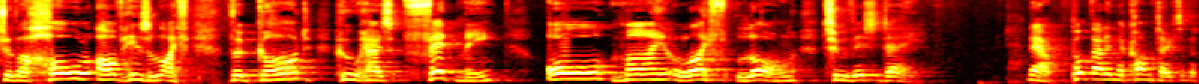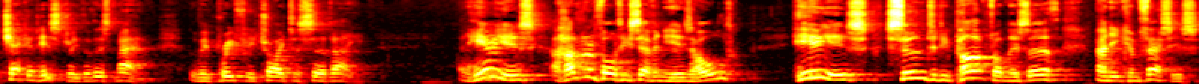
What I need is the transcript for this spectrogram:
to the whole of his life. The God who has fed me all my life long to this day. Now, put that in the context of the checkered history of this man that we briefly tried to survey. And here he is, 147 years old. Here he is, soon to depart from this earth, and he confesses,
